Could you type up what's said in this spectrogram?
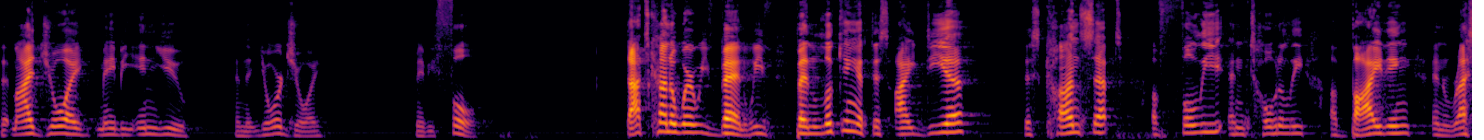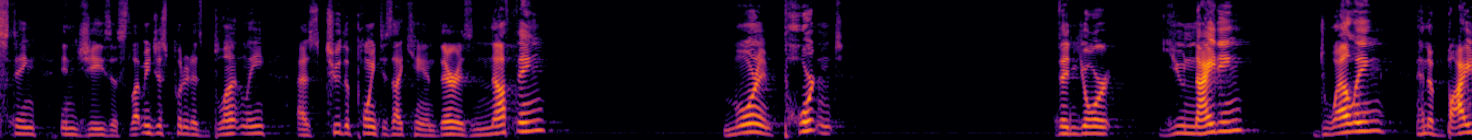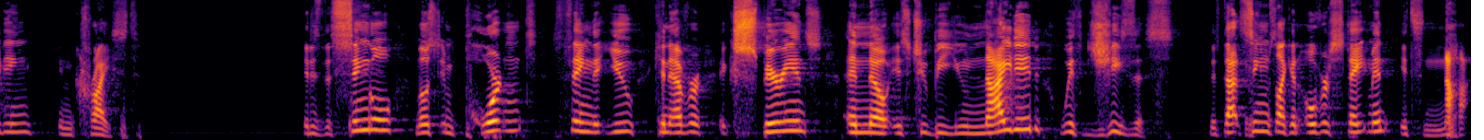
that my joy may be in you, and that your joy may be full. That's kind of where we've been. We've been looking at this idea, this concept of fully and totally abiding and resting in Jesus. Let me just put it as bluntly, as to the point as I can. There is nothing more important than your uniting, dwelling, and abiding in Christ. It is the single most important thing that you can ever experience and know is to be united with Jesus. If that seems like an overstatement, it's not.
